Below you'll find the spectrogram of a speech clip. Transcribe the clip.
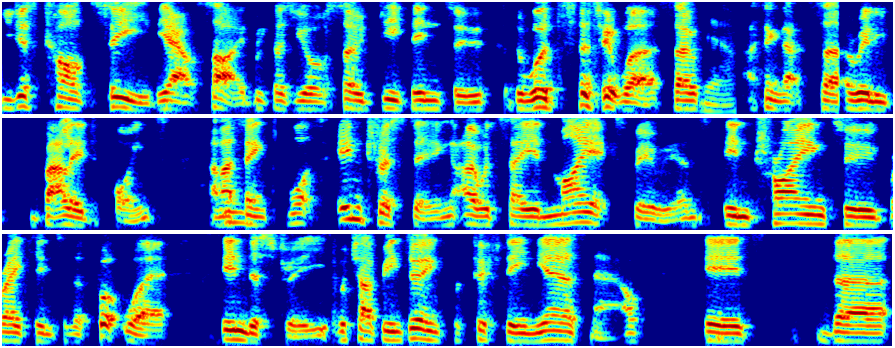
you just can't see the outside because you're so deep into the woods, as it were. So yeah. I think that's a really valid point. And I Mm. think what's interesting, I would say, in my experience, in trying to break into the footwear industry, which I've been doing for 15 years now, is the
